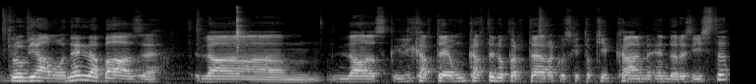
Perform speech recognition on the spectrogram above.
La. Troviamo nella base la- la- il carte- un cartello per terra con scritto Keep Calm and Resist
